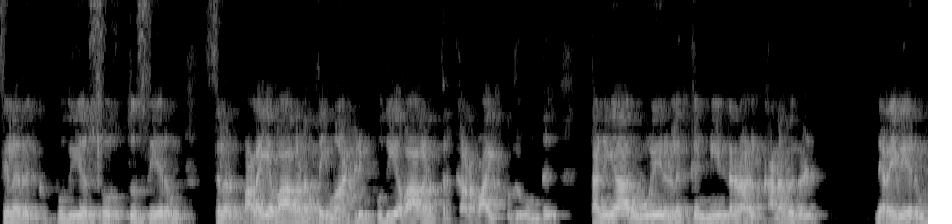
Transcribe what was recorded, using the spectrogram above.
சிலருக்கு புதிய சொத்து சேரும் சிலர் பழைய வாகனத்தை மாற்றி புதிய வாகனத்திற்கான வாய்ப்புகள் உண்டு. தனியார் ஊழியர்களுக்கு நீண்ட நாள் கனவுகள் நிறைவேறும்.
